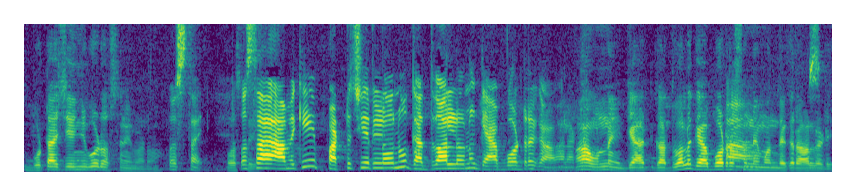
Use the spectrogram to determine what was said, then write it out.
బుటా చేంజ్ కూడా వస్తున్నాయి మేడం. వస్తాయి. వస్తా ఆమెకి పట్టు చీరలోను గద్వాల్లోను గ్యాప్ బార్డర్ కావాలంట. ఆ, ఉన్నాయి. గ్యా- గద్వాల గ్యాప్ బార్డర్స్ ఉన్నాయి మన దగ్గర ఆల్రెడీ.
